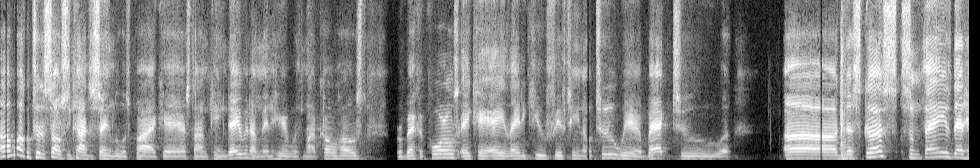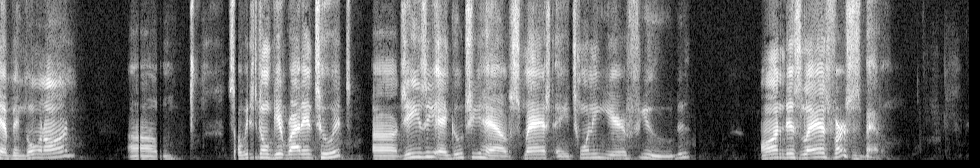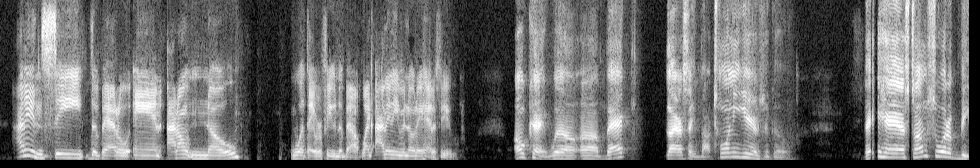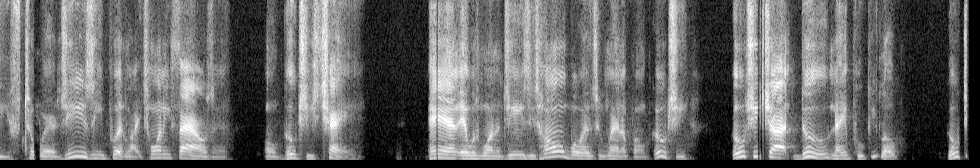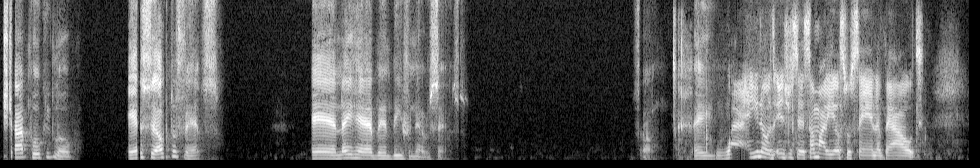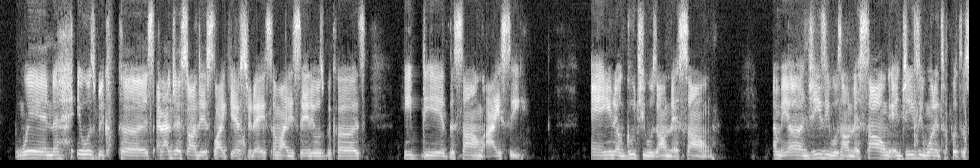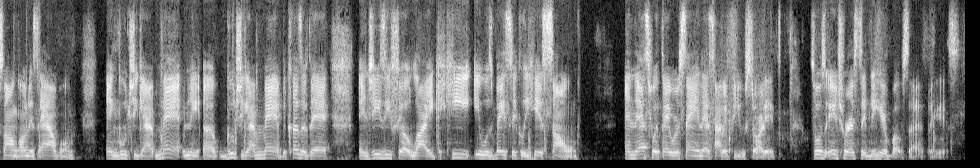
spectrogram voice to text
Uh, welcome to the Socially Conscious St. Louis podcast. I'm King David. I'm in here with my co-host Rebecca Quarles, aka Lady Q 1502. We're back to uh, discuss some things that have been going on. Um, so we're just gonna get right into it. Uh, Jeezy and Gucci have smashed a 20-year feud on this last versus battle. I didn't see the battle, and I don't know what they were feuding about. Like I didn't even know they had a feud. Okay, well, uh, back like I say, about 20 years ago, they had some sort of beef to where Jeezy put like 20,000 on Gucci's chain. And it was one of Jeezy's homeboys who ran up on Gucci. Gucci shot dude named Pookie Loc. Gucci shot Pookie Loc in self-defense. And they have been beefing ever since. So they wow, you know it's interesting. Somebody else was saying about when it was because, and I just saw this like yesterday. Somebody said it was because he did the song "Icy," and you know Gucci was on that song. I mean, uh, Jeezy was on that song, and Jeezy wanted to put the song on his album, and Gucci got mad. Uh, Gucci got mad because of that, and Jeezy felt like he it was basically his song, and that's what they were saying. That's how the feud started. So it's interesting to hear both sides, I guess.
